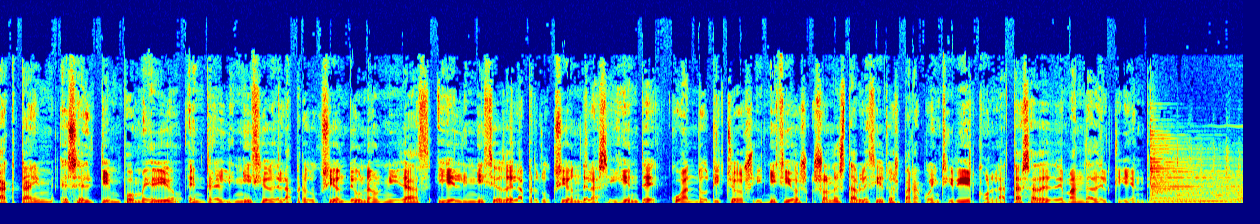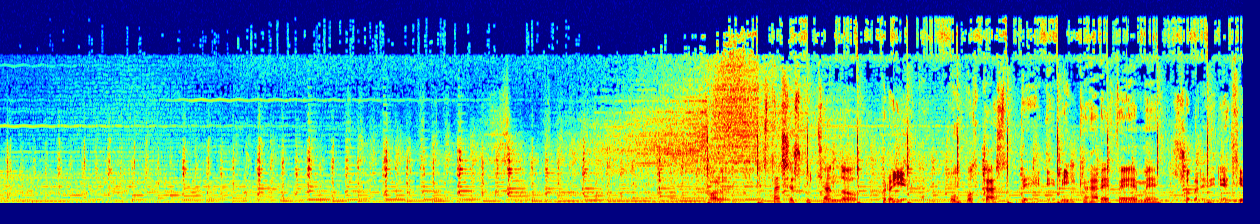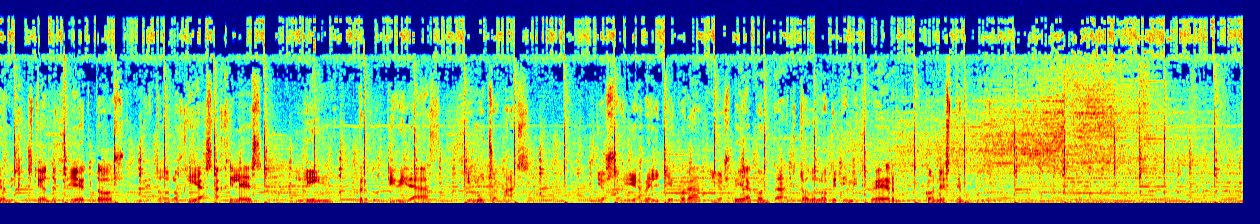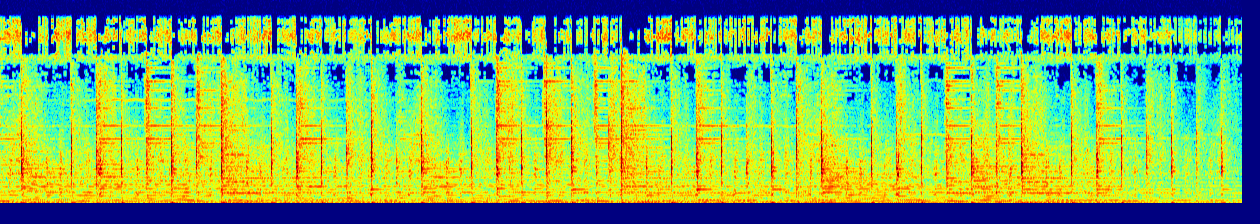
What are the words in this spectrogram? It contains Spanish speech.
Tag time es el tiempo medio entre el inicio de la producción de una unidad y el inicio de la producción de la siguiente cuando dichos inicios son establecidos para coincidir con la tasa de demanda del cliente. Hola, estás escuchando Proyecta, un podcast de Emilcar FM sobre dirección y gestión de proyectos, metodologías ágiles, lean, productividad y mucho más. Yo soy Abel Yécora y os voy a contar todo lo que tiene que ver con este mundo.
